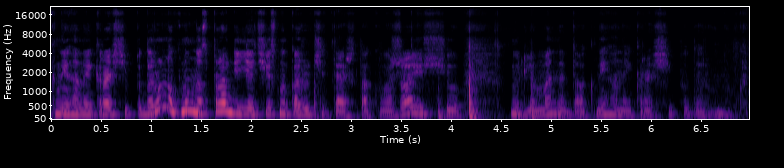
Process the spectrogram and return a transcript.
книга найкращий подарунок. Ну, насправді, я, чесно кажучи, теж так вважаю, що ну, для мене так, книга найкращий подарунок.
